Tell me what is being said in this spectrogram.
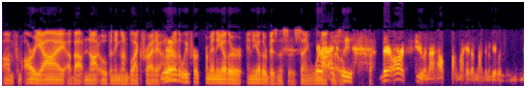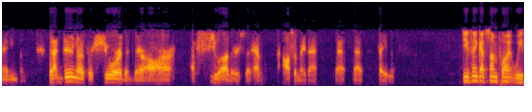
um, from REI about not opening on Black Friday. I don't know that we've heard from any other any other businesses saying we're there not are going to open. Actually there are a few, and I, off the top of my head, I'm not going to be able to name them, but I do know for sure that there are a few others that have also made that that that statement. Do you think at some point we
